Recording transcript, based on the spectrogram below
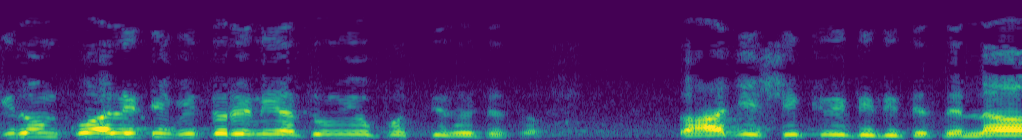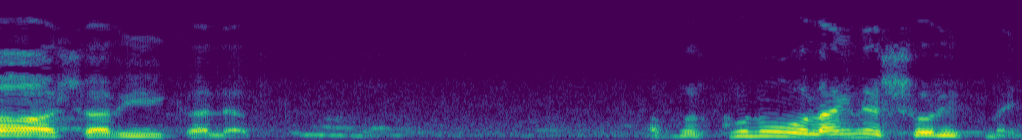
কিরম কোয়ালিটি ভিতরে নিয়ে তুমি উপস্থিত হইতেছ? তো হাজি স্বীকৃতি দিতেছে, লা আপনার কোন লাইনের শরীফ নাই।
